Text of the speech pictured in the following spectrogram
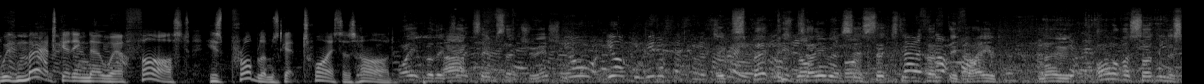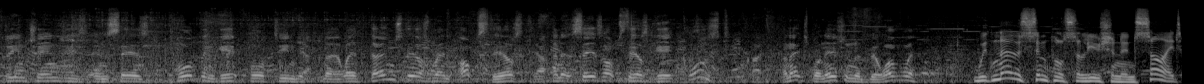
With Matt getting nowhere fast, his problems get twice as hard. Flight, but the exact same situation. Your, your computer system is screwed. Expected time, it says No, 16.55. Now, all of a sudden the screen changes and says boarding gate 14. Now, I left downstairs, went upstairs, and it says upstairs gate closed. An explanation would be lovely. With no simple solution in sight,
